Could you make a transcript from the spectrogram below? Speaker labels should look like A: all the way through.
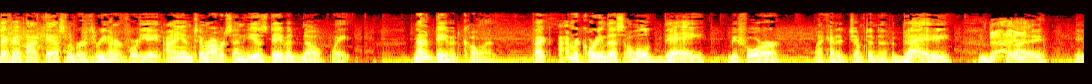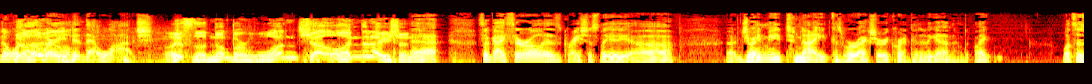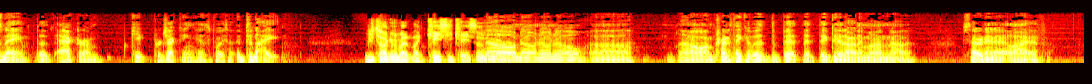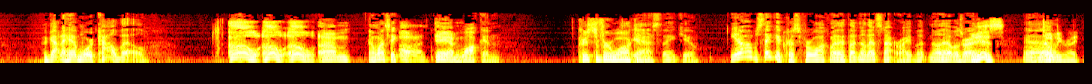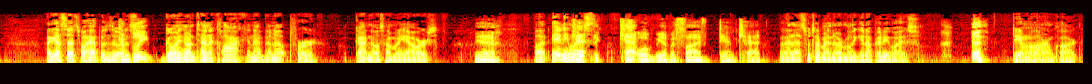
A: TechFan Podcast number 348. I am Tim Robertson. He is David. No, wait. Not David Cohen. In fact, I'm recording this a whole day before I kind of jumped into day.
B: Day.
A: You don't want to know where he hit that watch.
B: It's the number one show in the nation.
A: Eh. so, Guy Serle is graciously uh, uh, joined me tonight because we're actually recording. Did it again. Like, what's his name? The actor. I'm keep projecting his voice tonight.
B: You talking about like Casey Kasem?
A: No,
B: or-
A: no, no, no. Uh, no, I'm trying to think of it, the bit that they did on him on uh, Saturday Night Live. I got to have more cowbell.
B: Oh, oh, oh. Um.
A: I want to say
B: Oh, damn.
A: Walken.
B: Christopher Walken.
A: Yes, thank you. You know, I was thinking Christopher Walken, but I thought, no, that's not right. But no, that was right.
B: It is.
A: Yeah, I know.
B: Totally right.
A: I guess that's what happens when
B: Complete.
A: it's going on 10 o'clock and I've been up for God knows how many hours.
B: Yeah.
A: But
B: Cat,
A: anyways,
B: the cat woke me up at five. Damn cat.
A: uh, that's what time I normally get up anyways. Damn alarm clock.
